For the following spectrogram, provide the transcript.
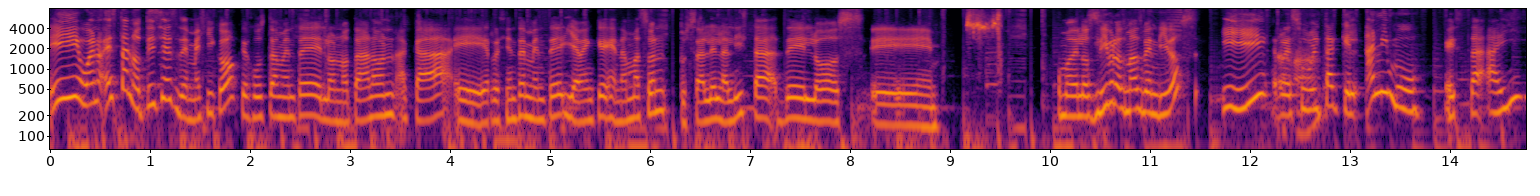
Y bueno, esta noticia es de México, que justamente lo notaron acá eh, recientemente. Ya ven que en Amazon pues sale la lista de los eh, como de los libros más vendidos. Y resulta que el Animu está ahí,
